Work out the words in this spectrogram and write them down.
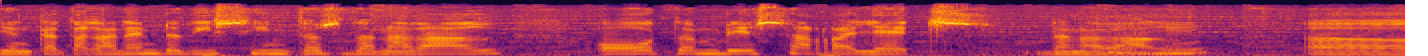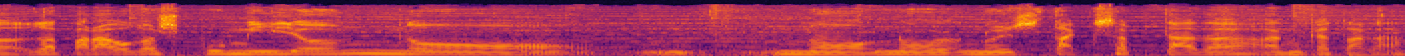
i en català hem de dir cintes de Nadal o també serrallets de Nadal. Mhm. Uh, la paraula espumilló no, no, no, no està acceptada en català.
